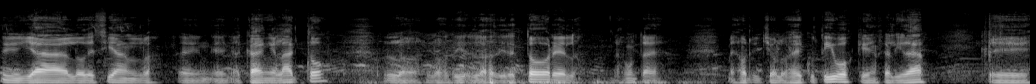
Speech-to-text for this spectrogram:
ya lo decían acá en el acto, los, directores, la Junta, mejor dicho, los ejecutivos, que en realidad eh,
